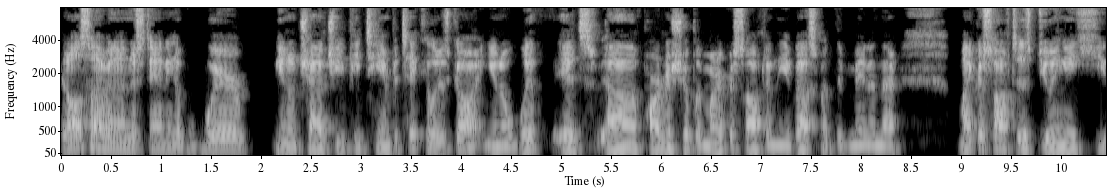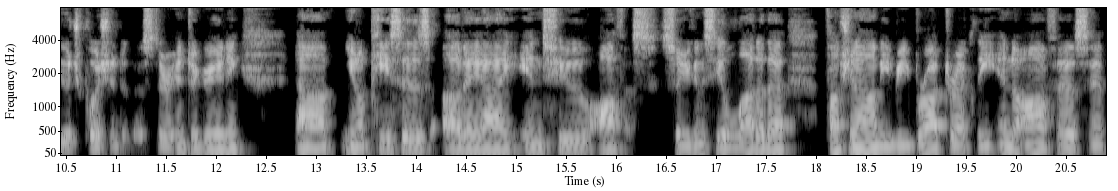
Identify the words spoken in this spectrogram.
And also having an understanding of where, you know, chat GPT in particular is going, you know, with its uh, partnership with Microsoft and the investment they've made in there. Microsoft is doing a huge push into this. They're integrating uh, you know, pieces of AI into Office. So you're going to see a lot of that functionality be brought directly into Office. And,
